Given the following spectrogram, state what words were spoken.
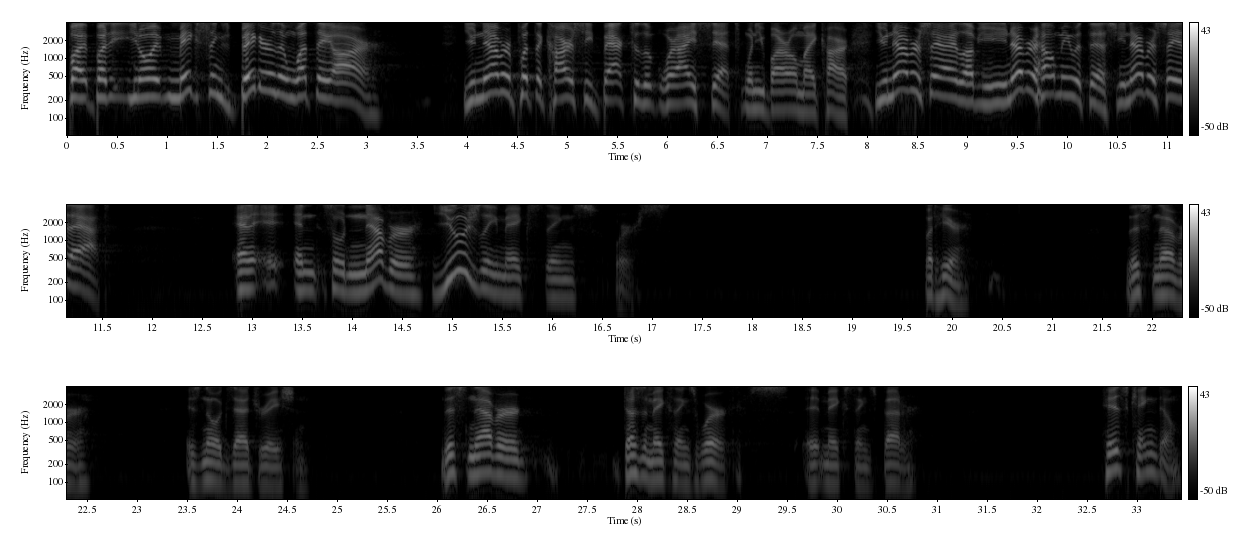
but, but, you know, it makes things bigger than what they are. You never put the car seat back to the, where I sit when you borrow my car. You never say, I love you. You never help me with this. You never say that. And, it, and so, never usually makes things worse. But here, this never is no exaggeration. This never doesn't make things worse, it makes things better. His kingdom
